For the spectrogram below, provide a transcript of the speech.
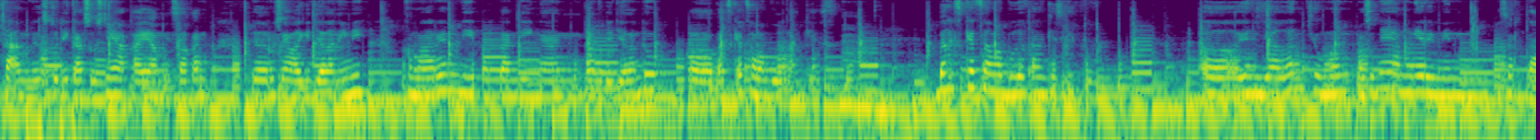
Kita ambil studi kasusnya kayak misalkan Belarus yang lagi jalan ini kemarin di pertandingan yang udah jalan tuh eh, basket sama bulu tangkis. Hmm. basket sama bulu tangkis itu eh, yang jalan cuman maksudnya yang ngirimin peserta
